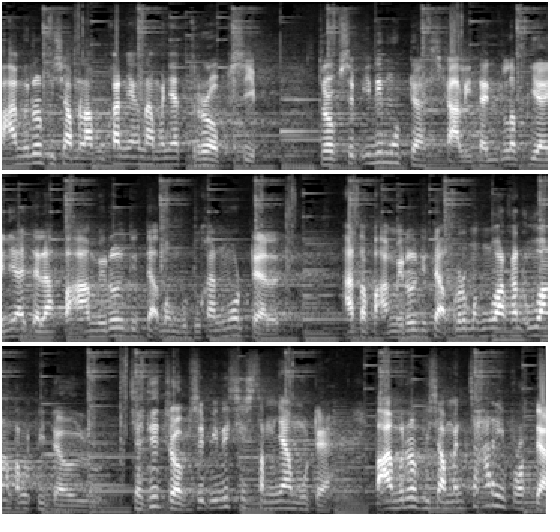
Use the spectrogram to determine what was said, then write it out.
Pak Amirul bisa melakukan yang namanya dropship Dropship ini mudah sekali dan kelebihannya adalah Pak Amirul tidak membutuhkan modal atau Pak Amirul tidak perlu mengeluarkan uang terlebih dahulu. Jadi dropship ini sistemnya mudah. Pak Amirul bisa mencari produk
